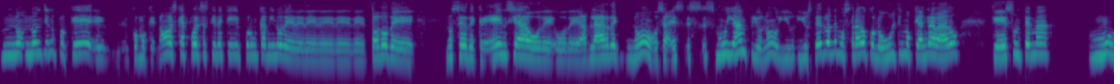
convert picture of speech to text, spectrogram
no, no entiendo por qué, eh, como que no, es que a fuerzas tiene que ir por un camino de, de, de, de todo de no sé, de creencia o de, o de hablar de, no, o sea, es, es, es muy amplio, ¿no? Y, y, ustedes lo han demostrado con lo último que han grabado, que es un tema, muy,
